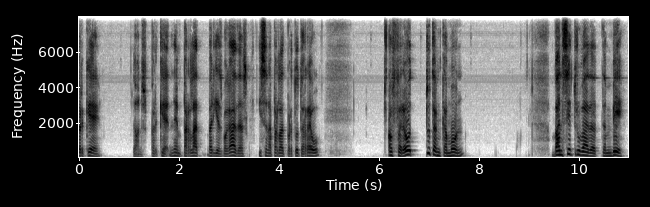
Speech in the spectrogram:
perquè doncs perquè n'hem parlat diverses vegades i se n'ha parlat per tot arreu, el faraó Tutankamon van ser trobada també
